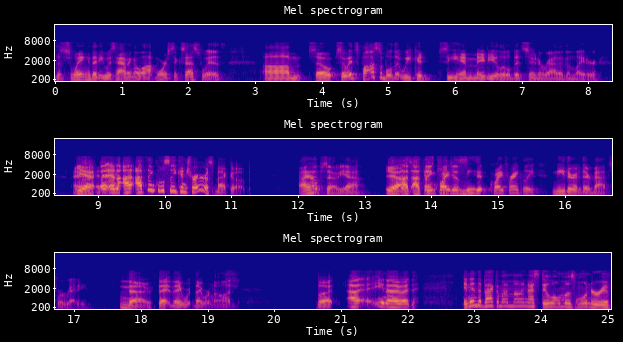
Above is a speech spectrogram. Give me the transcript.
the swing that he was having a lot more success with. Um, so so it's possible that we could see him maybe a little bit sooner rather than later. And, yeah, and, and I, I, think we'll see Contreras back up. I hope so. Yeah. Yeah, I, I, think quite just neither, quite frankly, neither of their bats were ready. No, they they were they were not. But I, you know, and in the back of my mind, I still almost wonder if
